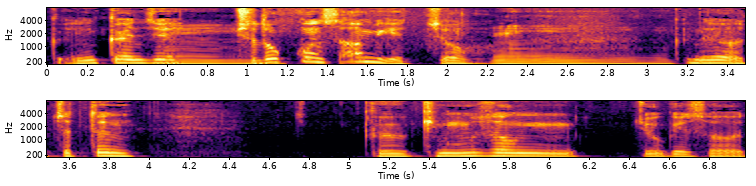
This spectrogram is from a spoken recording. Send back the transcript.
그러니까 이제 음. 주도권 싸움이겠죠. 음. 근데 어쨌든 그 김무성 쪽에서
